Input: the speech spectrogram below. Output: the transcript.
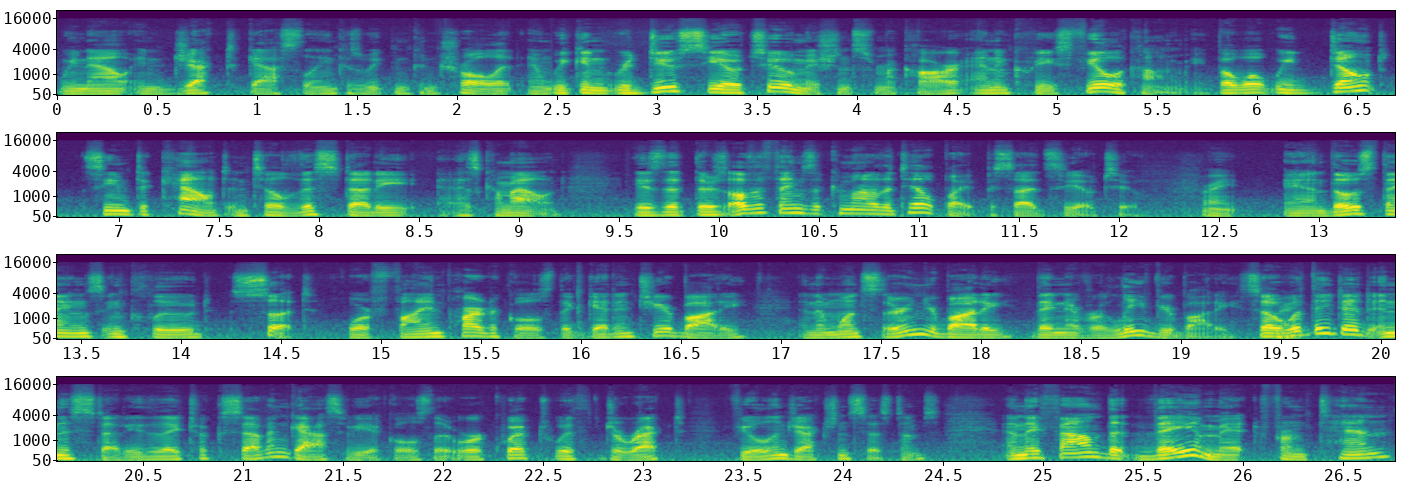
we now inject gasoline because we can control it, and we can reduce CO2 emissions from a car and increase fuel economy. But what we don't seem to count until this study has come out is that there's other things that come out of the tailpipe besides CO2. Right. And those things include soot or fine particles that get into your body, and then once they're in your body, they never leave your body. So, what they did in this study, they took seven gas vehicles that were equipped with direct fuel injection systems, and they found that they emit from 10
